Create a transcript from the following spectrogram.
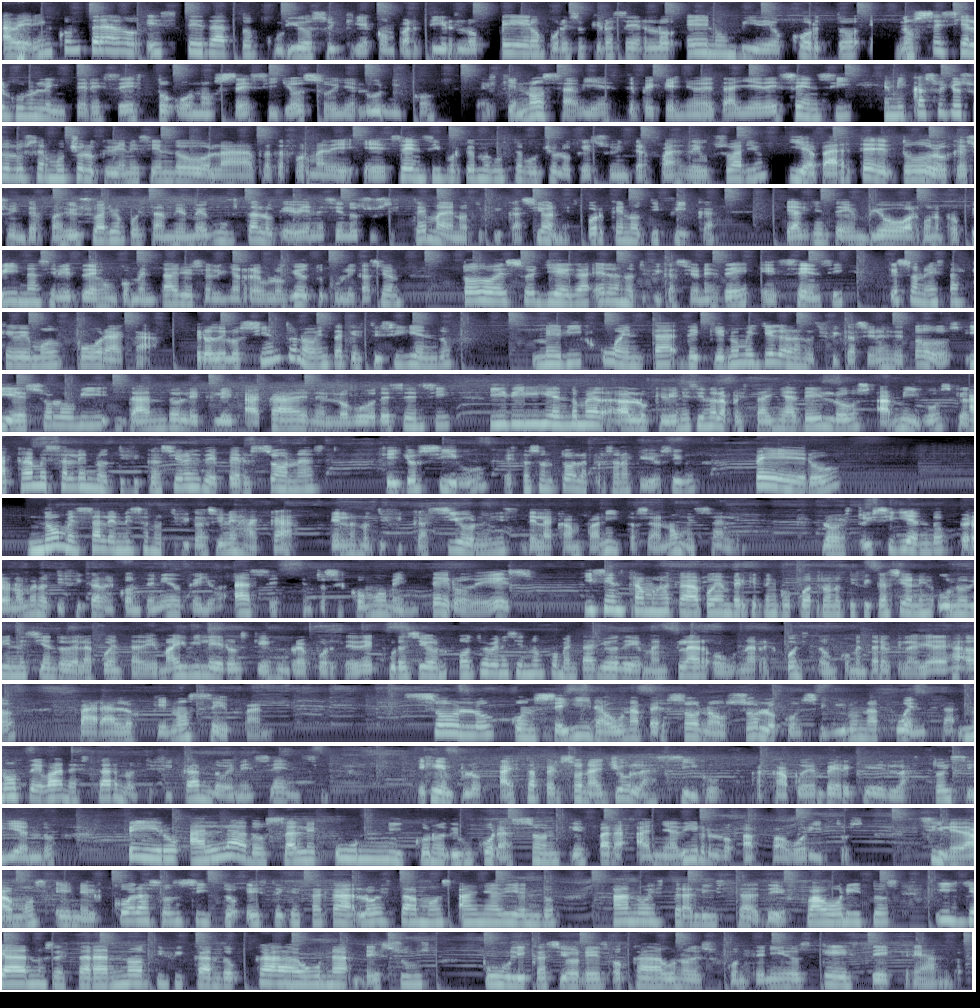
He encontrado este dato curioso y quería compartirlo, pero por eso quiero hacerlo en un video corto. No sé si a alguno le interese esto o no sé si yo soy el único, el que no sabía este pequeño detalle de Sensi. En mi caso yo suelo usar mucho lo que viene siendo la plataforma de eh, Sensi porque me gusta mucho lo que es su interfaz de usuario. Y aparte de todo lo que es su interfaz de usuario, pues también me gusta lo que viene siendo su sistema de notificaciones, porque notifica si alguien te envió alguna propina, si alguien te dejó un comentario, si alguien rebloqueó tu publicación. Todo eso llega en las notificaciones de eh, Sensi, que son estas que vemos por acá. Pero de los 190 que estoy siguiendo, me di cuenta de que no me llegan las notificaciones de todos. Y eso lo vi dándole clic acá en el logo de Sensi y dirigiéndome a lo que viene siendo la pestaña de los amigos, que acá me salen notificaciones de personas que yo sigo, estas son todas las personas que yo sigo, pero no me salen esas notificaciones acá, en las notificaciones de la campanita, o sea, no me salen. Los estoy siguiendo, pero no me notifican el contenido que ellos hacen. Entonces, ¿cómo me entero de eso? Y si entramos acá, pueden ver que tengo cuatro notificaciones. Uno viene siendo de la cuenta de MyVileros, que es un reporte de curación. Otro viene siendo un comentario de Manclar o una respuesta un comentario que le había dejado. Para los que no sepan, solo conseguir a una persona o solo conseguir una cuenta no te van a estar notificando en esencia. Ejemplo, a esta persona yo la sigo, acá pueden ver que la estoy siguiendo, pero al lado sale un icono de un corazón que es para añadirlo a favoritos. Si le damos en el corazoncito, este que está acá, lo estamos añadiendo a nuestra lista de favoritos y ya nos estará notificando cada una de sus publicaciones o cada uno de sus contenidos que esté creando.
